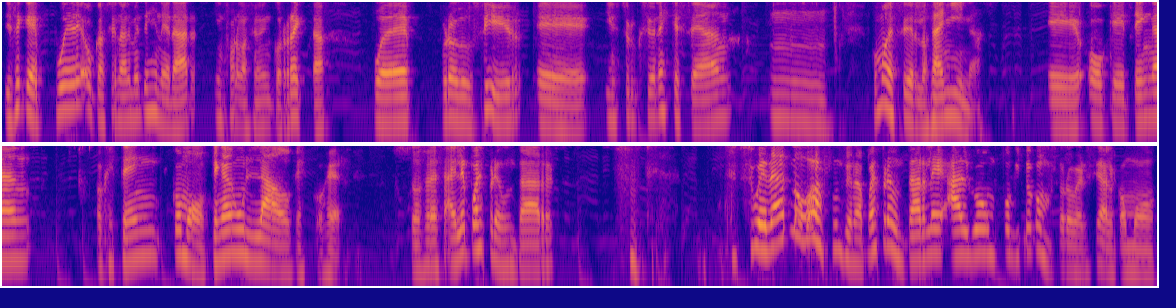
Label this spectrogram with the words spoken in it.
Dice que puede ocasionalmente generar información incorrecta, puede producir eh, instrucciones que sean, mm, ¿cómo decirlo?, dañinas eh, o que tengan, o que estén como, tengan un lado que escoger. Entonces ahí le puedes preguntar, su edad no va a funcionar, puedes preguntarle algo un poquito controversial, como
